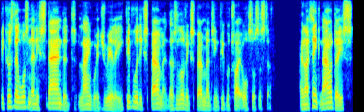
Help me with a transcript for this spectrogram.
because there wasn't any standard language really, people would experiment. There was a lot of experimenting. People try all sorts of stuff. And I think nowadays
